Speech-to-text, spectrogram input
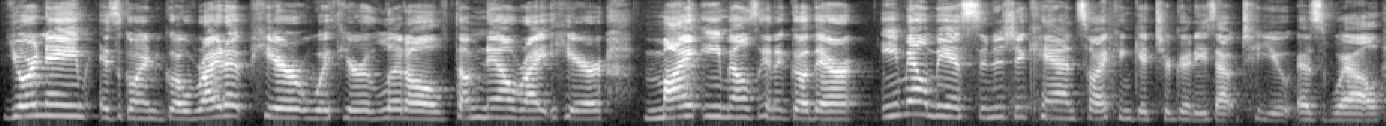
your name is going to go right up here with your little thumbnail right here. My email is going to go there. Email me as soon as you can so I can get your goodies out to you as well.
